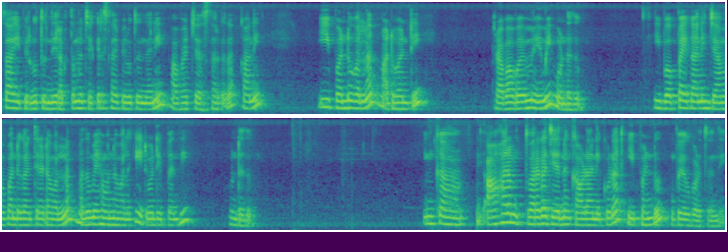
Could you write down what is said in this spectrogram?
స్థాయి పెరుగుతుంది రక్తంలో చక్కెర స్థాయి పెరుగుతుందని అవాయిడ్ చేస్తారు కదా. కానీ ఈ పండు వల్ల అటువంటి ప్రభావం ఏమీ ఉండదు. ఈ బొప్పాయి కానీ జామ పండు కానీ తినడం వల్ల మధుమేహం ఉన్న వాళ్ళకి ఎటువంటి ఇబ్బంది ఉండదు. ఇంకా ఆహారం త్వరగా జీర్ణం కావడానికి కూడా ఈ పండు ఉపయోగపడుతుంది.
